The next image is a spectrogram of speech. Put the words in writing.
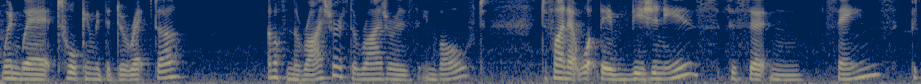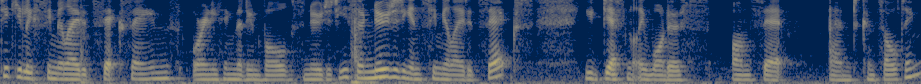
when we're talking with the director and often the writer, if the writer is involved, to find out what their vision is for certain scenes, particularly simulated sex scenes or anything that involves nudity. So nudity and simulated sex, you definitely want us on set and consulting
